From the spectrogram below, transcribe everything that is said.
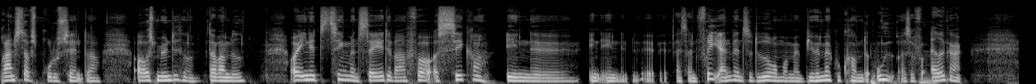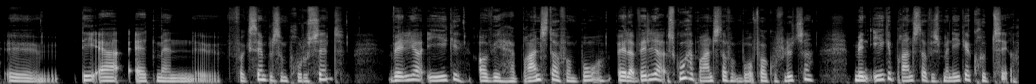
brændstofsproducenter og også myndigheder, der var med. Og en af de ting, man sagde, det var for at sikre en, øh, en, en, øh, altså en fri anvendelse af yderrum, og man bliver ved med at kunne komme derud, altså få mm. adgang. Øh, det er, at man øh, for eksempel som producent vælger ikke at vil have brændstof ombord, eller vælger skulle have brændstof ombord for at kunne flytte sig, men ikke brændstof, hvis man ikke er krypteret.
